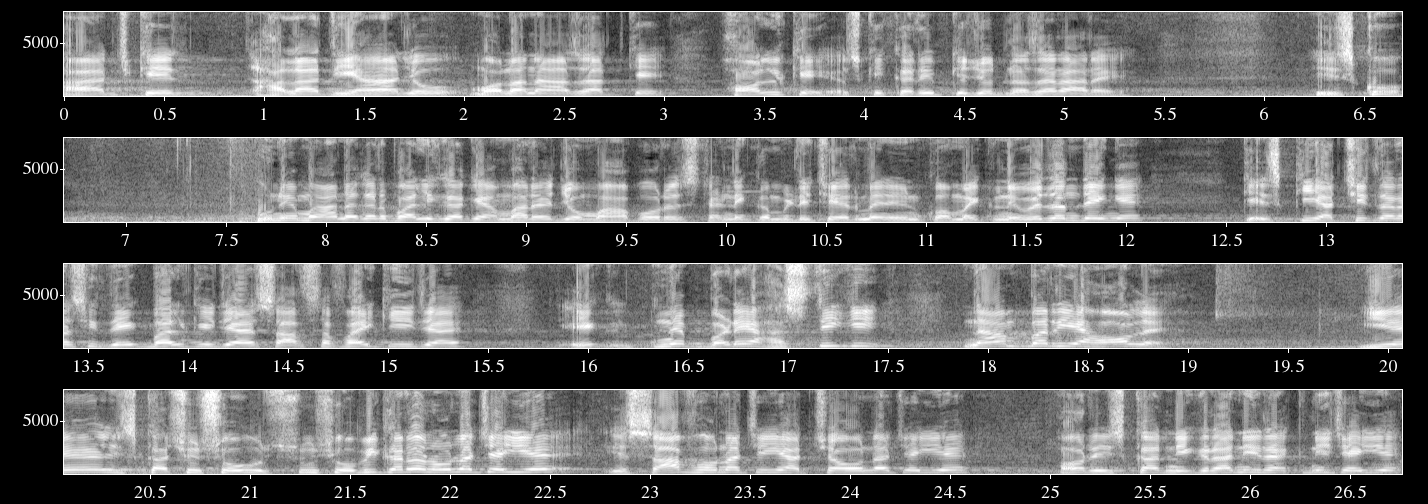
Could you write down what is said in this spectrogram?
आज के हालात यहाँ जो मौलाना आज़ाद के हॉल के, उसके करीब के जो नज़र आ रहे हैं, इसको पुणे महानगर पालिका के हमारे जो महापौर स्टैंडिंग कमेटी चेयरमैन इनको हम एक निवेदन देंगे कि इसकी अच्छी तरह से देखभाल की जाए, साफ़ सफ़ाई की जाए। एक इतने बड़े हस्ती की नाम पर यह हॉल है। ये इसका सुशो सुशोभीकरण होना चाहिए, ये साफ़ होना चाहिए अच्छा होना चाहिए, और इसका निगरानी रखनी चाहिए।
